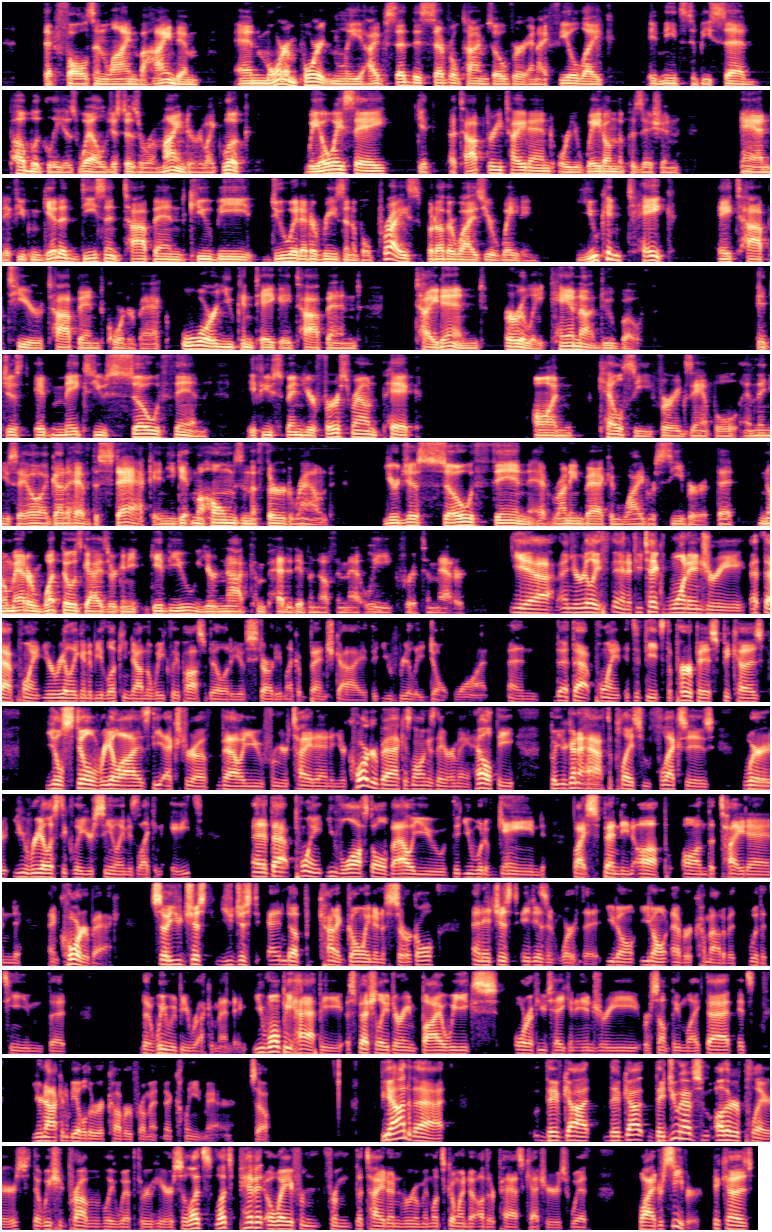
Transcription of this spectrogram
that falls in line behind him. And more importantly, I've said this several times over, and I feel like it needs to be said publicly as well, just as a reminder. Like, look, we always say get a top three tight end or you wait on the position. And if you can get a decent top end QB, do it at a reasonable price, but otherwise you're waiting. You can take a top tier, top end quarterback, or you can take a top end tight end early. Cannot do both. It just it makes you so thin if you spend your first round pick on Kelce, for example, and then you say, "Oh, I got to have the stack," and you get Mahomes in the third round. You're just so thin at running back and wide receiver that no matter what those guys are going to give you, you're not competitive enough in that league for it to matter. Yeah, and you're really thin. If you take one injury at that point, you're really going to be looking down the weekly possibility of starting like a bench guy that you really don't want. And at that point, it defeats the purpose because you'll still realize the extra value from your tight end and your quarterback as long as they remain healthy. But you're going to have to play some flexes where you realistically your ceiling is like an eight. And at that point, you've lost all value that you would have gained by spending up on the tight end and quarterback. So you just you just end up kind of going in a circle and it just it isn't worth it. You don't you don't ever come out of it with a team that that we would be recommending. You won't be happy, especially during bye weeks or if you take an injury or something like that. It's you're not going to be able to recover from it in a clean manner. So beyond that, they've got they've got they do have some other players that we should probably whip through here. So let's let's pivot away from from the tight end room and let's go into other pass catchers with wide receiver because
